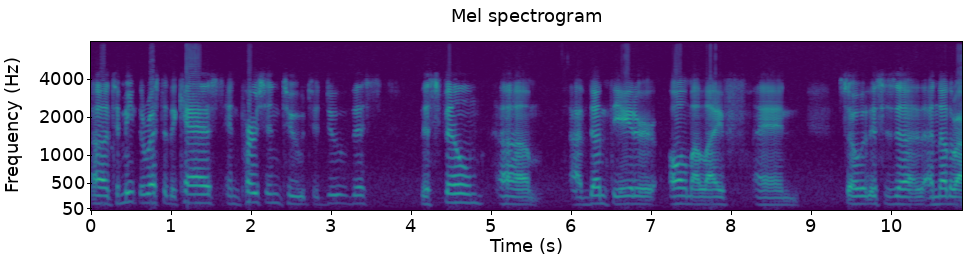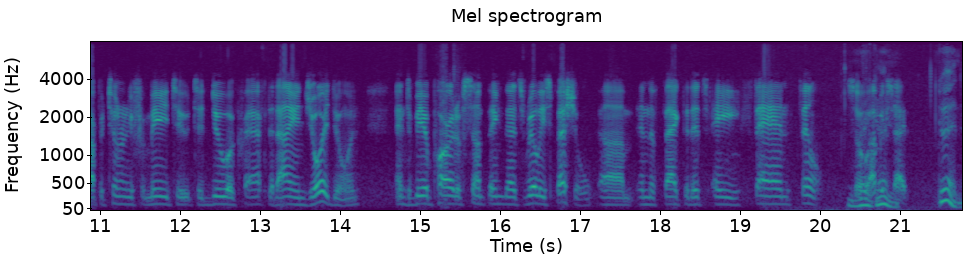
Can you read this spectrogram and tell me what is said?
uh, to meet the rest of the cast in person to to do this this film. Um, I've done theater all my life, and so this is a, another opportunity for me to to do a craft that I enjoy doing, and to be a part of something that's really special um, in the fact that it's a fan film. So Very I'm good. excited. Good.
